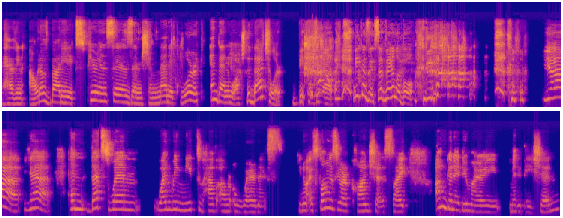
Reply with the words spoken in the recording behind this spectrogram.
having out of body experiences and shamanic work and then watch the bachelor because you know because it's available. Yeah yeah. And that's when when we need to have our awareness. You know as long as you are conscious like i'm gonna do my meditation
